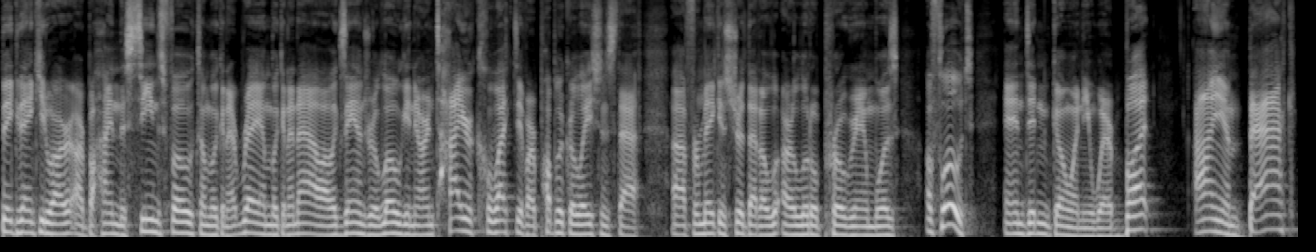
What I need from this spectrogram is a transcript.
Big thank you to our, our, behind the scenes folks. I'm looking at Ray, I'm looking at Al, Alexandra, Logan, our entire collective, our public relations staff uh, for making sure that our little program was afloat and didn't go anywhere. But I am back.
